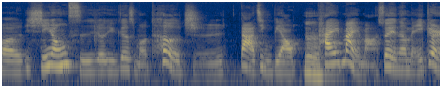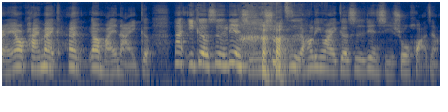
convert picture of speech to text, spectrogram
呃，形容词有一个什么特质大竞标，嗯、拍卖嘛，所以呢，每一个人要拍卖看要买哪一个。那 一个是练习数字，然后另外一个是练习说话，这样。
